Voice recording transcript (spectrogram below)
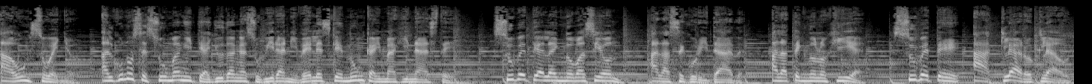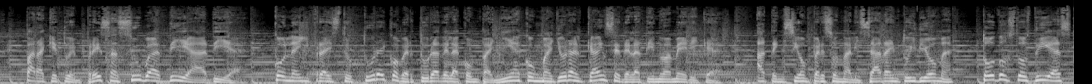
a un sueño. Algunos se suman y te ayudan a subir a niveles que nunca imaginaste. Súbete a la innovación, a la seguridad, a la tecnología. Súbete a Claro Cloud para que tu empresa suba día a día. Con la infraestructura y cobertura de la compañía con mayor alcance de Latinoamérica. Atención personalizada en tu idioma, todos los días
